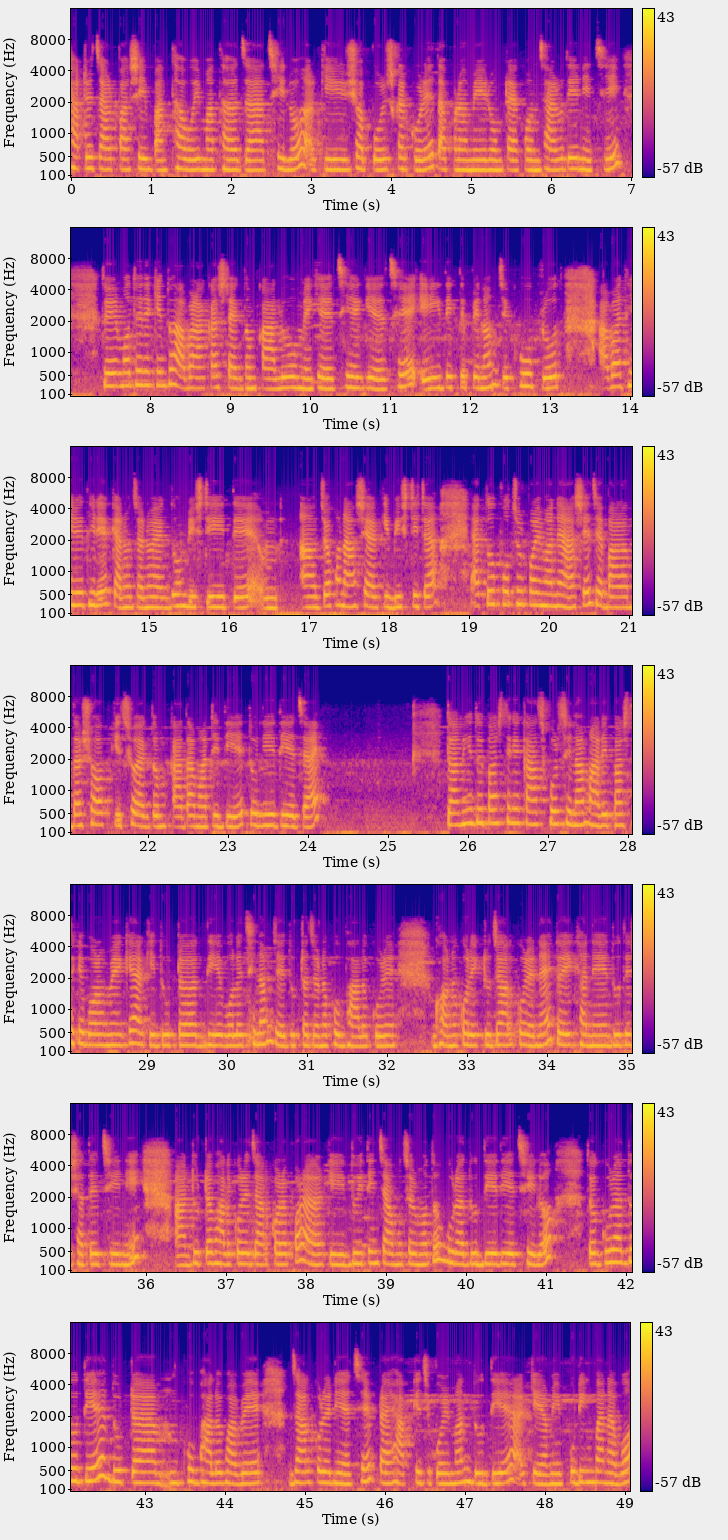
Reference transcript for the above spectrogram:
খাটের চারপাশে মাথা ওই মাথা যা ছিল আর কি সব পরিষ্কার করে তারপর আমি রুমটা এখন ঝাড়ু দিয়ে নিচ্ছি। তো এর মধ্যে কিন্তু আবার আকাশটা একদম কালো, মেঘে ছেয়ে গিয়েছে। এই দেখতে পেলাম যে খুব রোদ, আবার ধীরে ধীরে কেন যেন একদম বৃষ্টিতে যখন আসে আর কি বৃষ্টিটা, এত প্রচুর পরিমাণে আসে যে বারান্দার সব কিছু একদম কাদা মাটি দিয়ে তলিয়ে দিয়ে যায়। তো আমি দুই পাশ থেকে কাজ করছিলাম আর এই পাশ থেকে বড় মেয়েকে আর কি দুধটা দিয়ে বলেছিলাম যে দুধটা যেন খুব ভালো করে, ঘন করে একটু জাল করে নেয়। তো এখানে দুধের সাথে চিনি আর দুধটা ভালো করে জাল করার পর আর কি দুই তিন চামচের মতো গুঁড়া দুধ দিয়ে দিয়েছিল। তো গুঁড়া দুধ দিয়ে দুধটা খুব ভালোভাবে জাল করে নিয়েছে, প্রায় হাফ কেজি পরিমাণ দুধ দিয়ে আর কি আমি পুডিং বানাবো।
